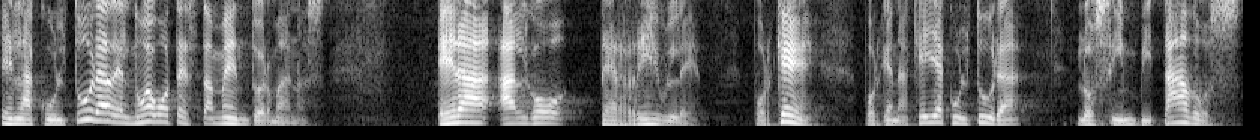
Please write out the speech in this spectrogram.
en la cultura del Nuevo Testamento, hermanos, era algo terrible. ¿Por qué? Porque en aquella cultura los invitados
